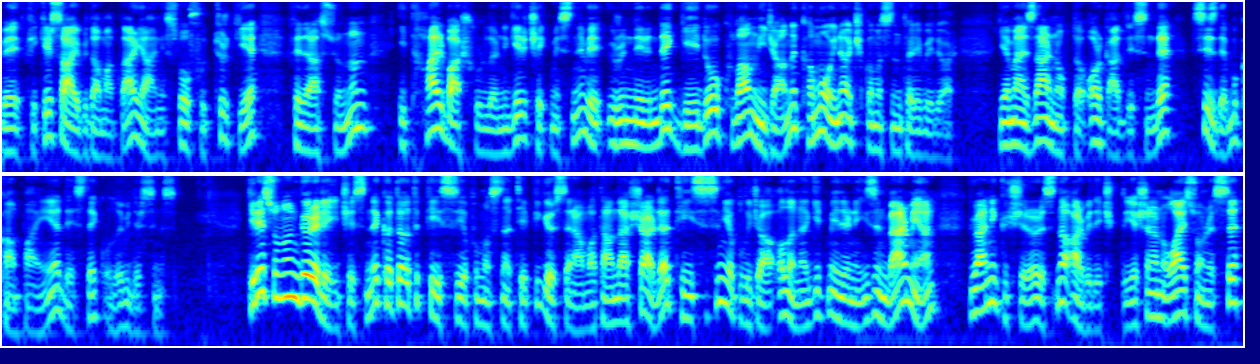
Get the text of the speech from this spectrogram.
ve fikir sahibi damaklar yani Slow Food Türkiye Federasyonu'nun ithal başvurularını geri çekmesini ve ürünlerinde GDO kullanmayacağını kamuoyuna açıklamasını talep ediyor. Yemezler.org adresinde siz de bu kampanyaya destek olabilirsiniz. Giresun'un Görele ilçesinde katı atık tesisi yapılmasına tepki gösteren vatandaşlarla tesisin yapılacağı alana gitmelerine izin vermeyen güvenlik güçleri arasında arbede çıktı. Yaşanan olay sonrası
